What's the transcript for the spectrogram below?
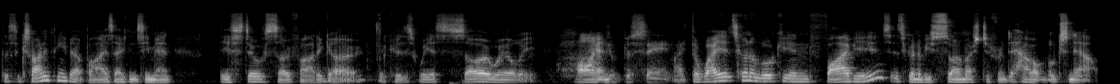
this exciting thing about buyers agency, man. There's still so far to go because we are so early. Hundred percent. Like the way it's going to look in five years is going to be so much different to how it looks now.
